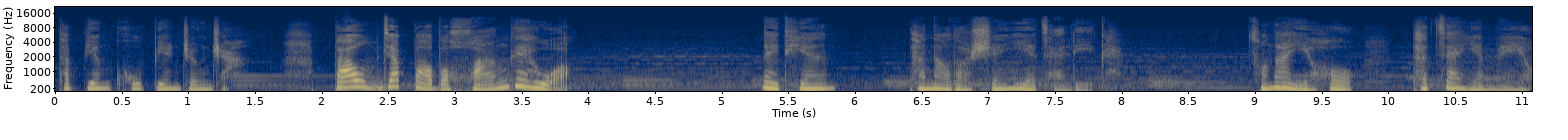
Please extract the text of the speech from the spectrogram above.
他边哭边挣扎。把我们家宝宝还给我。那天，他闹到深夜才离开。从那以后，他再也没有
